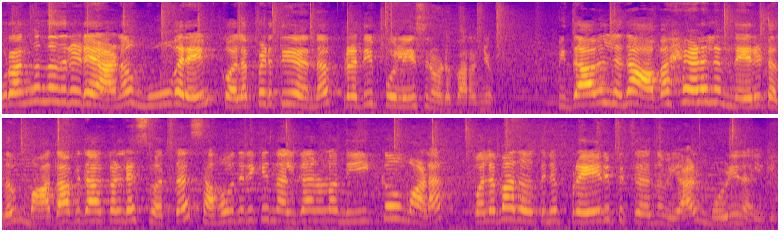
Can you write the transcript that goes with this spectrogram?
ഉറങ്ങുന്നതിനിടെയാണ് മൂവരെയും കൊലപ്പെടുത്തിയതെന്ന് പ്രതി പോലീസിനോട് പറഞ്ഞു. പിതാവിൽ നിന്ന് അവഹേളനം നേരിട്ടതും മാതാപിതാക്കളുടെ സ്വത്ത് സഹോദരിക്ക് നൽകാനുള്ള നീക്കവുമാണ് കൊലപാതകത്തിന് പ്രേരിപ്പിച്ചതെന്നും ഇയാൾ മൊഴി നൽകി.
